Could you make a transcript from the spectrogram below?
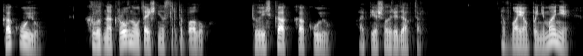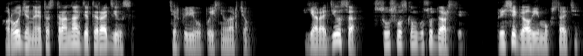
«Какую?» — хладнокровно уточнил стратополог. «То есть как какую?» — опешил редактор. «В моем понимании, родина — это страна, где ты родился», — терпеливо пояснил Артем. «Я родился в Сусловском государстве. Присягал ему, кстати.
